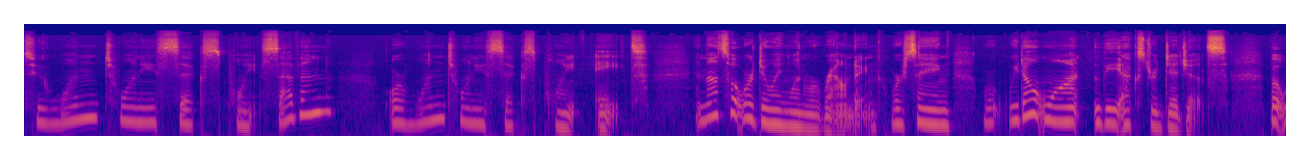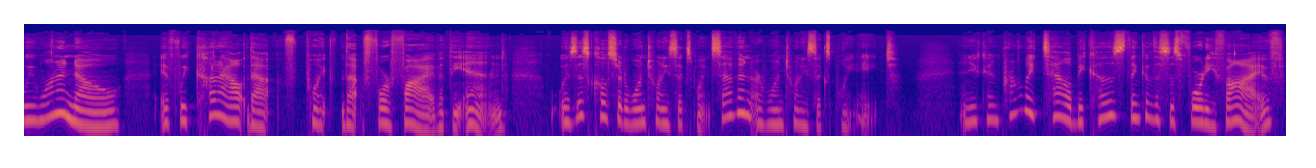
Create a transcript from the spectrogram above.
to 126.7 or 126.8? And that's what we're doing when we're rounding. We're saying we're, do not want the extra digits, but we want to know if we cut out that point, that 4 5 at the end, was this closer to 126.7 or 126.8? And you can probably tell because think of this as 45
